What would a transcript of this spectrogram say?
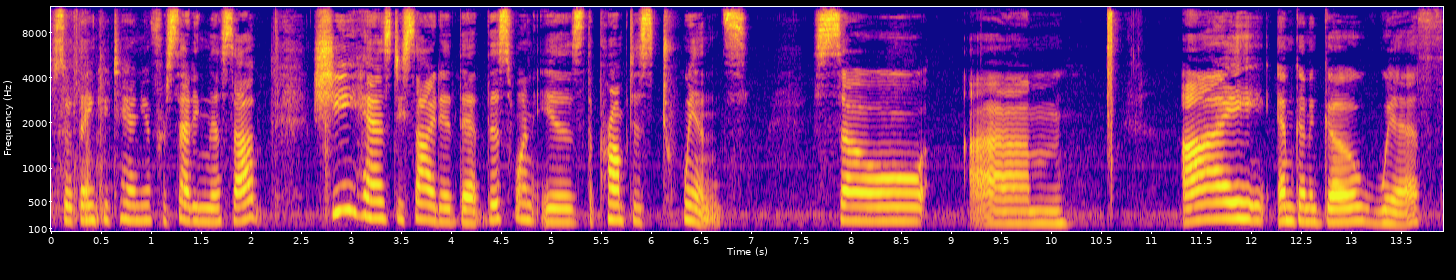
So thank you, Tanya, for setting this up. She has decided that this one is, the prompt is twins. So um, I am going to go with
